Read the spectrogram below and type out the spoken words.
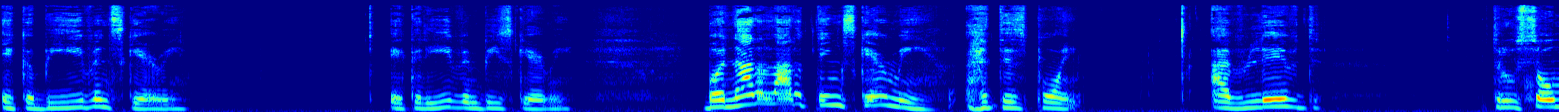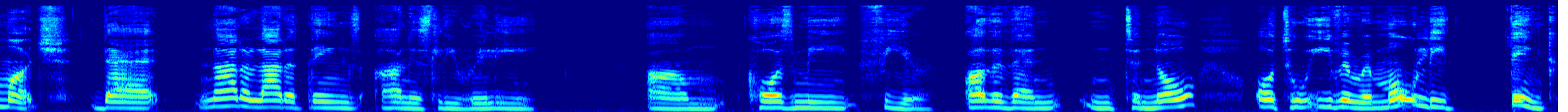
It could be even scary. It could even be scary. But not a lot of things scare me at this point. I've lived through so much that not a lot of things honestly really um, cause me fear other than to know or to even remotely think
